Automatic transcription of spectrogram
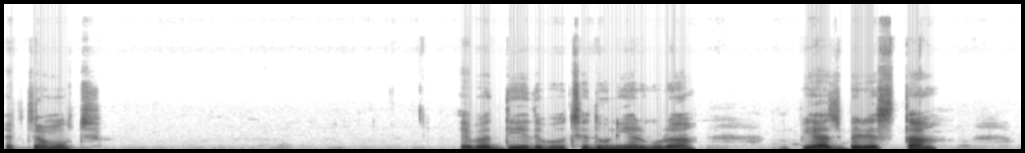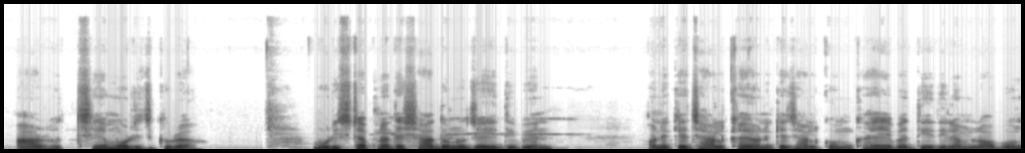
এক চামচ। এবার দিয়ে দেব হচ্ছে ধনিয়ার গুঁড়া, পেঁয়াজ বেরেস্তা আর হচ্ছে মরিচ গুঁড়া। মরিচটা আপনাদের স্বাদ অনুযায়ী দিবেন। অনেকে ঝাল খায়, অনেকে ঝাল কম খায়। এবার দিয়ে দিলাম লবণ।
